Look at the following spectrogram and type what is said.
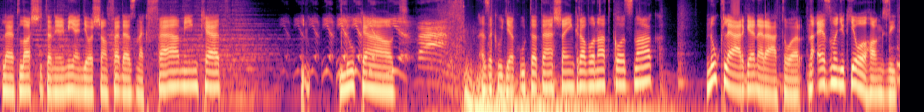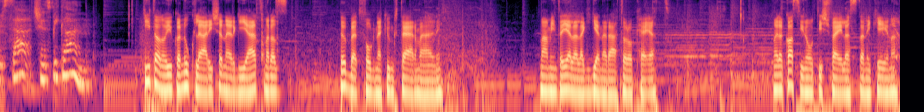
Lehet lassítani, hogy milyen gyorsan fedeznek fel minket. Lookout. Ezek ugye a kutatásainkra vonatkoznak. Nukleár generátor. Na ez mondjuk jól hangzik. Kitanuljuk a nukleáris energiát, mert az többet fog nekünk termelni. Mármint a jelenlegi generátorok helyett. Majd a kaszinót is fejleszteni kéne.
